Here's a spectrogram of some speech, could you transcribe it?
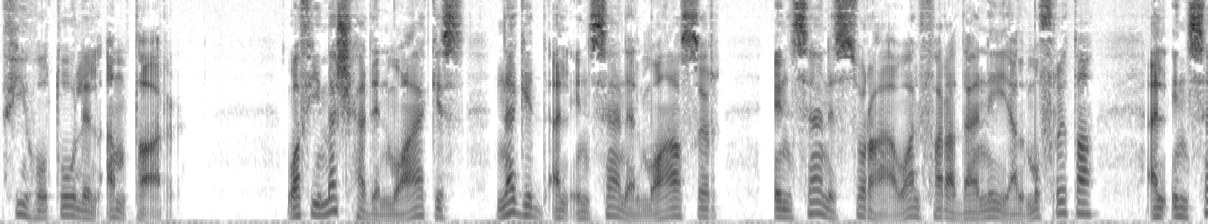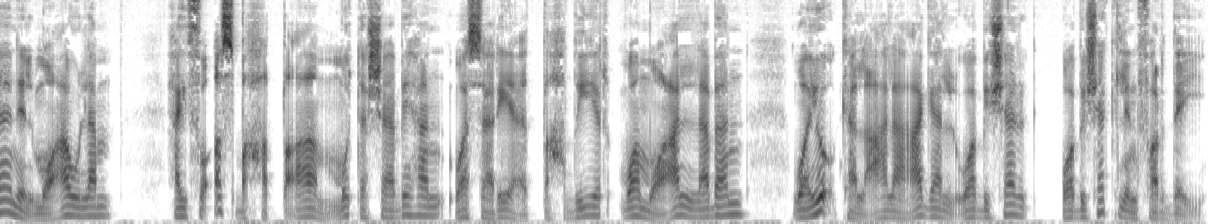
في هطول الأمطار. وفي مشهد معاكس نجد الإنسان المعاصر إنسان السرعة والفردانية المفرطة الإنسان المعولم حيث أصبح الطعام متشابها وسريع التحضير ومعلبا ويؤكل على عجل وبشكل فردي.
